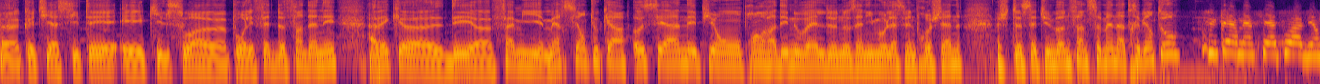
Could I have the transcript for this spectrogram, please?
euh, que tu as cités et qu'ils soient pour les fêtes de fin d'année avec des familles. Merci en tout cas Océane et puis on prendra des nouvelles de nos animaux la semaine prochaine. Je te souhaite une bonne fin de semaine. À très bientôt. Super, merci à toi, à bientôt.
